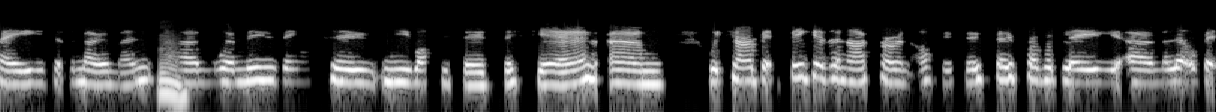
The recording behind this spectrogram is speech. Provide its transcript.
phase at the moment. Mm. Um, we're moving to new offices this year, um, which are a bit bigger than our current offices. So probably um, a little bit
